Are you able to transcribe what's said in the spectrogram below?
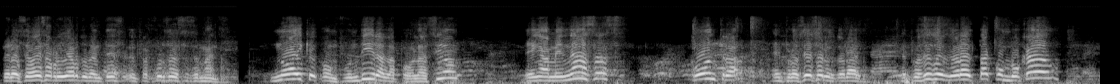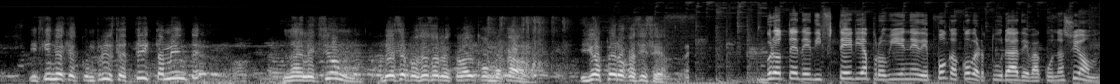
pero se va a desarrollar durante el transcurso de esta semana. No hay que confundir a la población en amenazas contra el proceso electoral. El proceso electoral está convocado y tiene que cumplirse estrictamente la elección de ese proceso electoral convocado. Y yo espero que así sea. Brote de difteria proviene de poca cobertura de vacunación.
